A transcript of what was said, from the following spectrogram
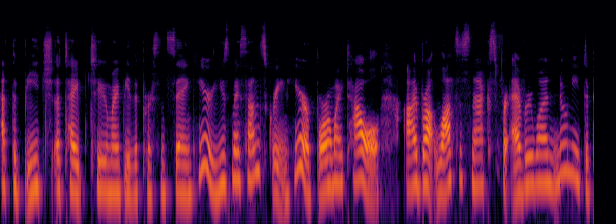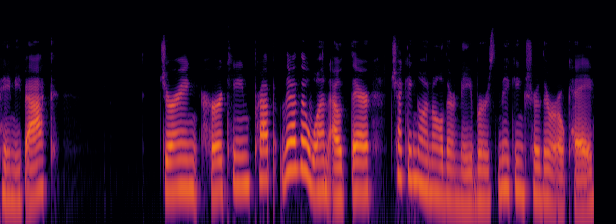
At the beach, a type 2 might be the person saying, Here, use my sunscreen. Here, borrow my towel. I brought lots of snacks for everyone. No need to pay me back. During hurricane prep, they're the one out there checking on all their neighbors, making sure they're okay.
